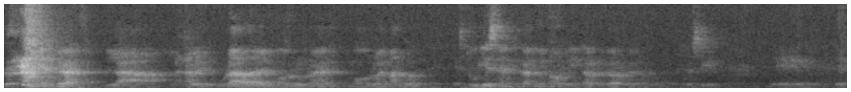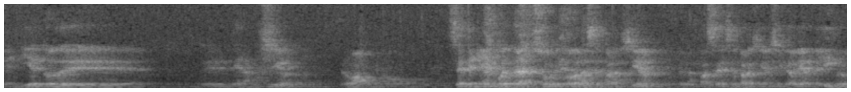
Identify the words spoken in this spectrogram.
mientras la, nave tripulada, el módulo, lunar, el módulo de mando, estuviesen entrando en órbita alrededor de la Luna. Es decir, eh, dependiendo de, de, de la misión. Pero vamos, no- se tenía en cuenta sobre todo la separación. En la fase de separación sí que había peligro.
